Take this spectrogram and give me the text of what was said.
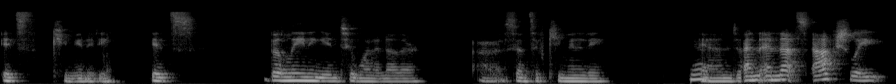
it's community. It's the leaning into one another uh, sense of community. Yeah. and and and that's actually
